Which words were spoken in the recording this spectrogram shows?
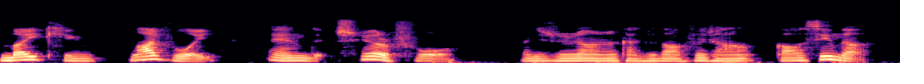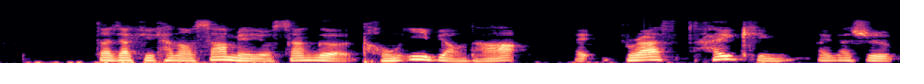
；making lively and cheerful，那就是让人感觉到非常高兴的。大家可以看到下面有三个同义表达。哎，breathtaking，哎，它是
